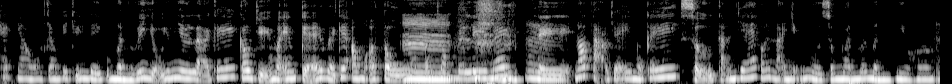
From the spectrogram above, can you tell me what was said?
khác nhau trong cái chuyến đi của mình ví dụ giống như là cái câu chuyện mà em kể về cái ông ở tù ừ. ở trong Berlin ấy ừ. thì nó tạo cho em một cái sự cảnh giác với lại những người xung quanh với mình nhiều hơn ừ.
